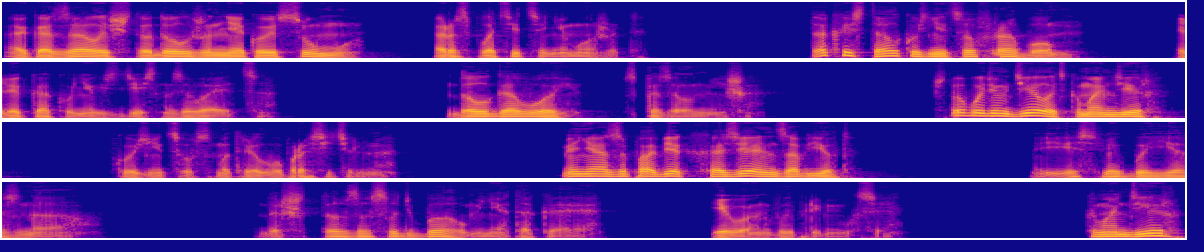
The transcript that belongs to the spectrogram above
Оказалось, что должен некую сумму, расплатиться не может. Так и стал Кузнецов рабом, или как у них здесь называется. «Долговой», — сказал Миша. «Что будем делать, командир?» Кузнецов смотрел вопросительно. «Меня за побег хозяин забьет». «Если бы я знал...» «Да что за судьба у меня такая?» Иван выпрямился. «Командир?»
